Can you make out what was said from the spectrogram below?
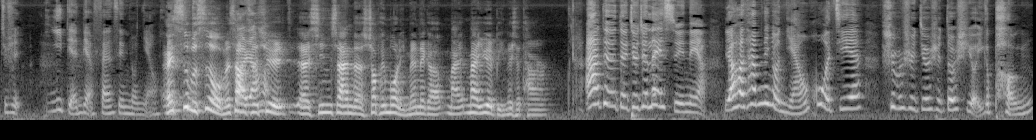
就是一点点 fancy 那种年货。哎，是不是我们上次去呃新山的 shopping mall 里面那个卖卖月饼那些摊儿？啊，对对对，就就类似于那样。然后他们那种年货街是不是就是都是有一个棚，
